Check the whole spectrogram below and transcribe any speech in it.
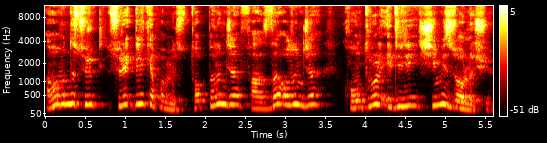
Ama bunda sürekli, süreklilik yapamıyoruz. Toplanınca fazla olunca kontrol edilişimiz zorlaşıyor.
